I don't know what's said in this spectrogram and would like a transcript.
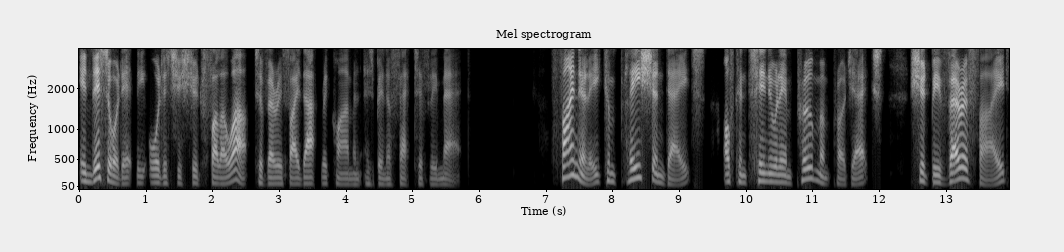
In this audit, the auditor should follow up to verify that requirement has been effectively met. Finally, completion dates of continual improvement projects should be verified,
